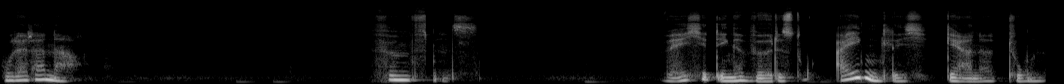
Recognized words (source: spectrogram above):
oder danach? Fünftens. Welche Dinge würdest du eigentlich gerne tun?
